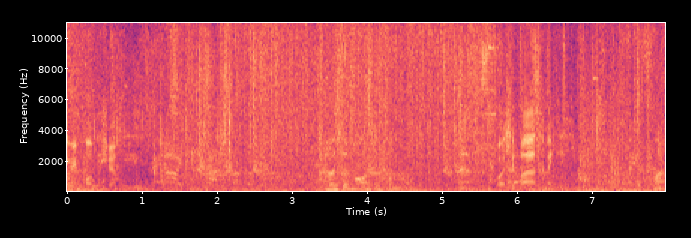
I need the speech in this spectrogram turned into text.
Oui, il prend peu cher. Bah seulement un peu pour le moment. Ouais, c'est pas, pas excessif. Ouais.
